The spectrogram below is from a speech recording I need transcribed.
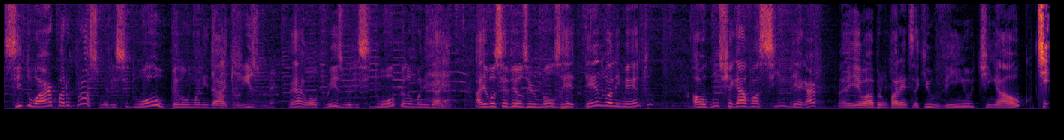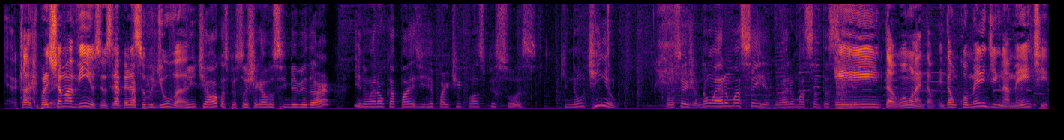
se doar para o próximo. Ele se doou pela humanidade. Altruísmo, né? É, o altruísmo, ele se doou pela humanidade. É. Aí você vê os irmãos retendo o alimento, alguns chegavam a se embriagar. Aí eu abro um parênteses aqui, o vinho tinha álcool. Ti- Claro, por isso chama vinho, senão seria apenas suco de uva. Vinho tinha álcool, as pessoas chegavam a se embebedar e não eram capazes de repartir com as pessoas que não tinham. Ou seja, não era uma ceia, não era uma santa ceia. Então, vamos lá então. Então, comer indignamente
